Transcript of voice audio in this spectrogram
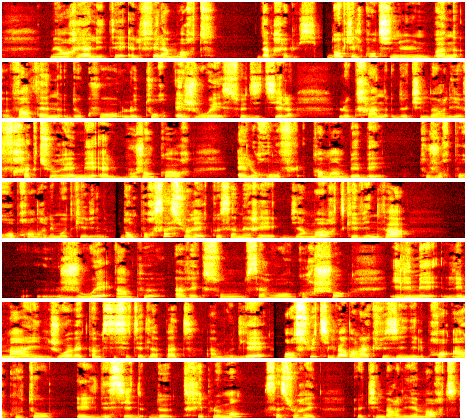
mais en réalité, elle fait la morte, d'après lui. Donc il continue une bonne vingtaine de coups, le tour est joué, se dit-il, le crâne de Kimberly est fracturé, mais elle bouge encore. Elle ronfle comme un bébé, toujours pour reprendre les mots de Kevin. Donc pour s'assurer que sa mère est bien morte, Kevin va euh, jouer un peu avec son cerveau encore chaud. Il y met les mains, il joue avec comme si c'était de la pâte à modeler. Ensuite, il va dans la cuisine, il prend un couteau et il décide de triplement s'assurer que Kimberly est morte.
